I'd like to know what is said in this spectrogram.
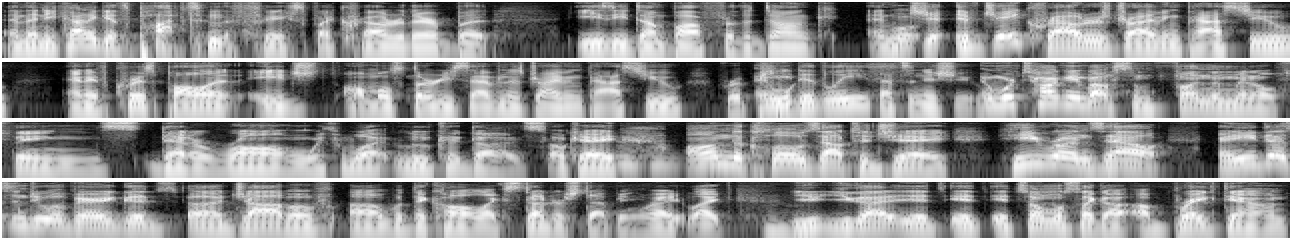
And then he kind of gets popped in the face by Crowder there, but easy dump off for the dunk. And Well- J- if Jay Crowder's driving past you, and if Chris Paul at age almost 37 is driving past you repeatedly, that's an issue. And we're talking about some fundamental things that are wrong with what Luka does, okay? Mhm. on the closeout to Jay, he runs out and he doesn't do a very good uh, job of uh, what they call like stutter stepping, right? Like Mhm. you you got it, it. It's almost like a, a breakdown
